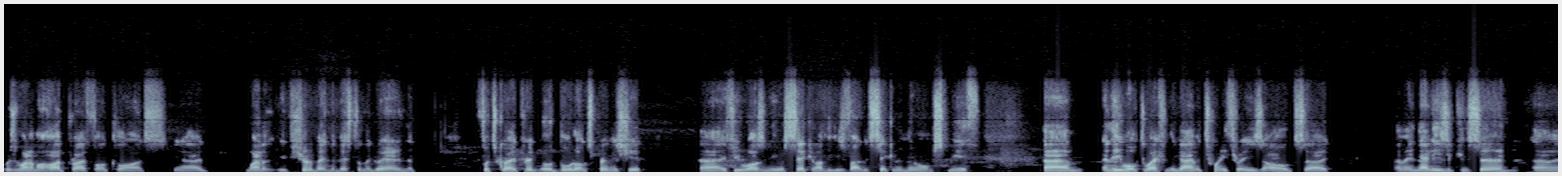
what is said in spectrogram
was one of my high profile clients. You know, one of it should have been the best on the ground in the Footscray Prep or the Bulldogs Premiership. Uh, if he wasn't, he was second. I think he's voted second in the Norm Smith. Um, and he walked away from the game at 23 years old. So, I mean, that is a concern. Uh,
